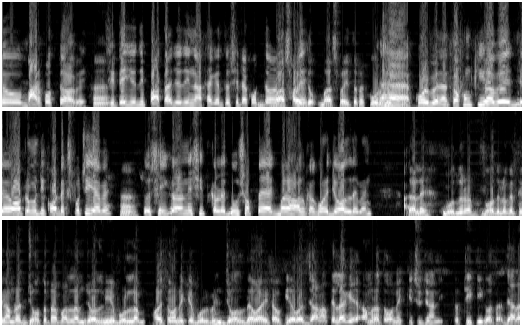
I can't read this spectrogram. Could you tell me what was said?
তো বার করতে হবে হ্যাঁ। সেটাই যদি পাতা যদি না থাকে তো সেটা করতে পারবে হ্যাঁ করবে না তখন কি হবে যে অটোমেটিক কটেক্স পচে যাবে হ্যাঁ। তো সেই কারণে শীতকালে দু সপ্তাহে একবার হালকা করে জল দেবেন তাহলে বন্ধুরা, ভদ্রলোকের থেকে আমরা যতটা পারলাম জল নিয়ে বললাম। হয়তো অনেকে বলবেন, জল দেওয়া এটাও কি আবার জানাতে লাগে? আমরা তো অনেক কিছু জানি। তো ঠিকই কথা, যারা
